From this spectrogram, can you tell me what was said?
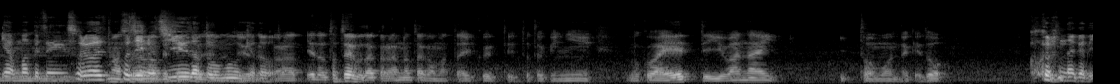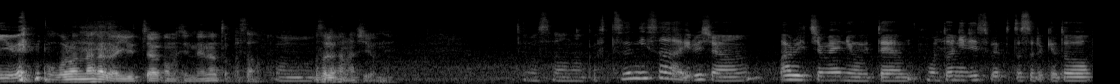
いやまあ別にそれは個人の自由だと思うけど。まあいや例えばだからあなたがまた行くって言った時に僕はええって言わないと思うんだけど心の中で言う。心の中では言っちゃうかもしれないなとかさ。うん。そういう話よね。もさなんか普通にさいるじゃん。ある一面において本当にリスペクトするけど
